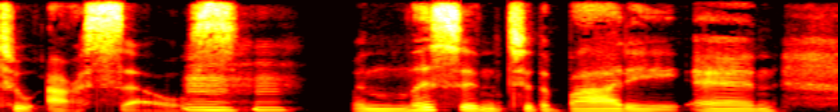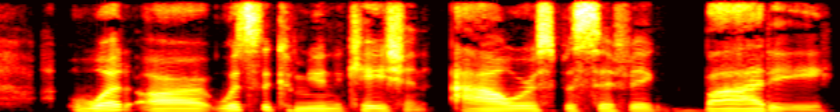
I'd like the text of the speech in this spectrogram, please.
to ourselves Mhm. and listen to the body and what are what's the communication our specific body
